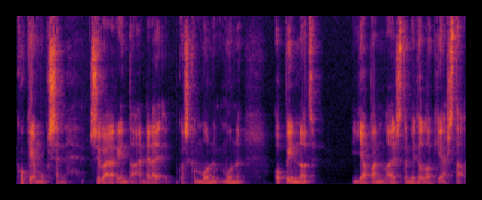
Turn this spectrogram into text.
kokemuksen syvällä rinta koska mun, mun opinnot japanilaisesta mytologiasta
